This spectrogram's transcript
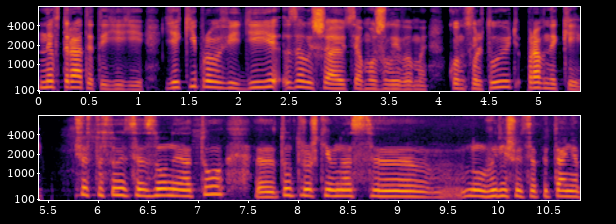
не втратити її? Які правові дії залишаються можливими? Консультують правники. Що стосується зони АТО, е, тут трошки в нас е, ну, вирішується питання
